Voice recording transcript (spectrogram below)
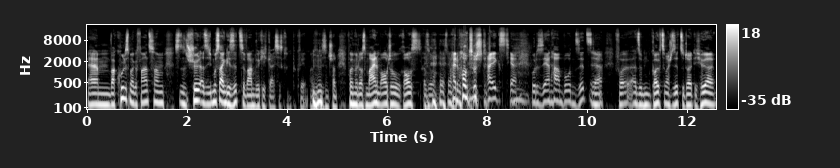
ähm, war cool, das mal gefahren zu haben. Es ist schön, also ich muss sagen, die Sitze waren wirklich geisteskrank bequem. Also Mhm. die sind schon, vor allem wenn du aus meinem Auto raus, also aus meinem Auto steigst, ja, wo du sehr nah am Boden sitzt, ja. Ja. Also im Golf zum Beispiel sitzt du deutlich höher,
